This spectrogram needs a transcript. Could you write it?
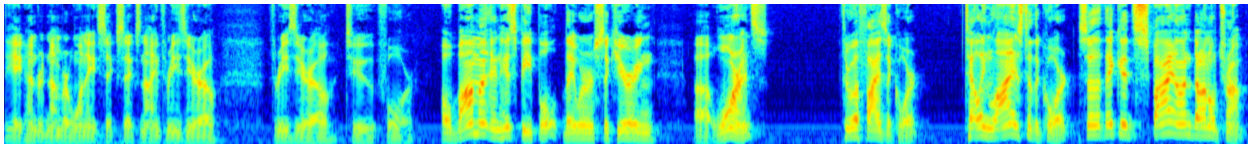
The 800 number, 1 930 3024. Obama and his people, they were securing uh, warrants through a FISA court, telling lies to the court so that they could spy on Donald Trump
